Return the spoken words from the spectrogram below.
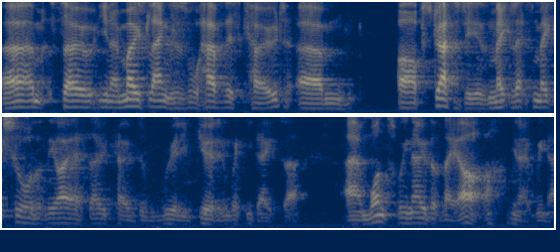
Um, so, you know, most languages will have this code. Um, our strategy is make, let's make sure that the ISO codes are really good in Wikidata. And once we know that they are, you know, we know,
